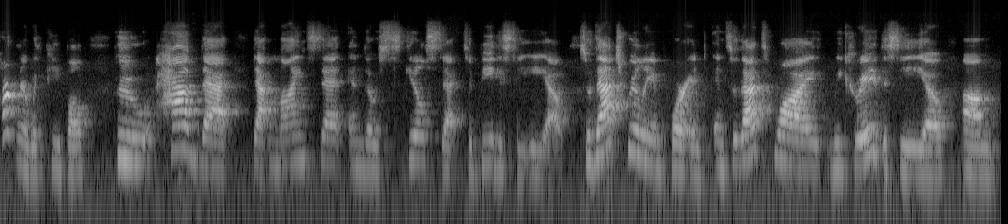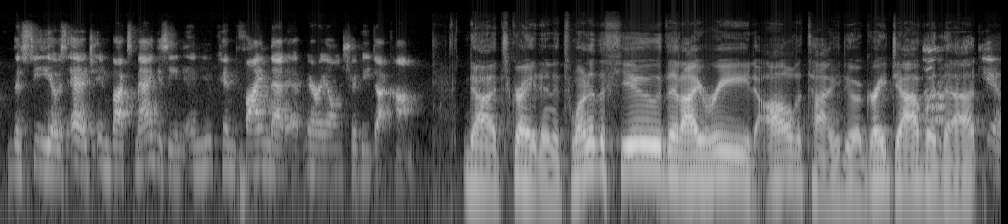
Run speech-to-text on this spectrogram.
partner with people who have that that mindset and those skill set to be the CEO. So that's really important, and so that's why we created the CEO, um, the CEO's Edge Inbox Magazine, and you can find that at MaryEllenTribby.com. No, it's great, and it's one of the few that I read all the time. You do a great job with Oh, that. thank you.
